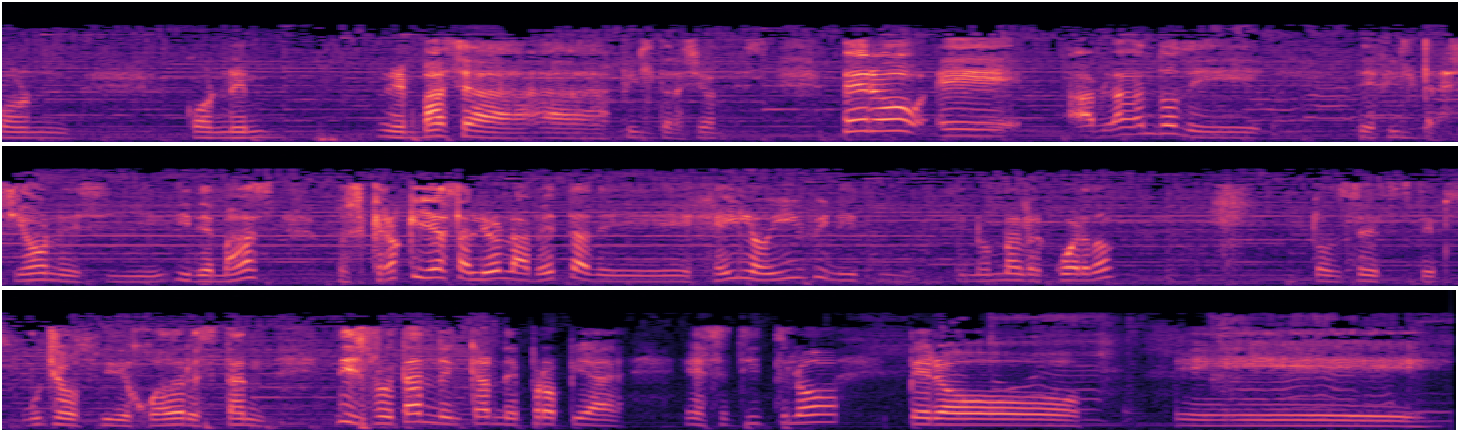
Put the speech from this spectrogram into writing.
con, con en, base a, filtraciones. Pero eh, hablando de, de filtraciones y, y, demás, pues creo que ya salió la beta de Halo Infinite, si no mal recuerdo. Entonces, este, pues, muchos videojugadores están disfrutando en carne propia ese título, pero eh,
